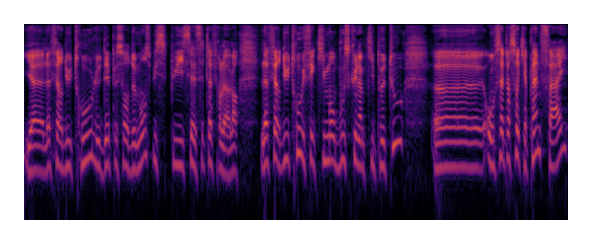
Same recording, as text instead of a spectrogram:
il y a l'affaire du trou, le dépeceur de monstres, puis, puis cette affaire-là. Alors l'affaire du trou, effectivement, bouscule un petit peu tout. Euh, on s'aperçoit qu'il y a plein de failles.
